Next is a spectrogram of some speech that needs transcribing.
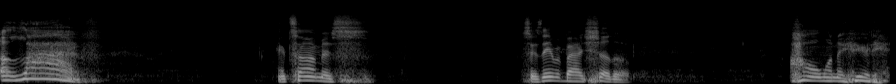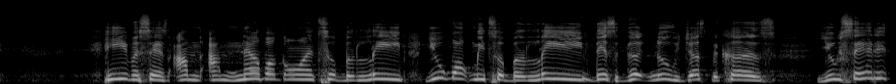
alive. And Thomas says, Everybody shut up. I don't want to hear that. He even says, I'm, I'm never going to believe. You want me to believe this good news just because you said it?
